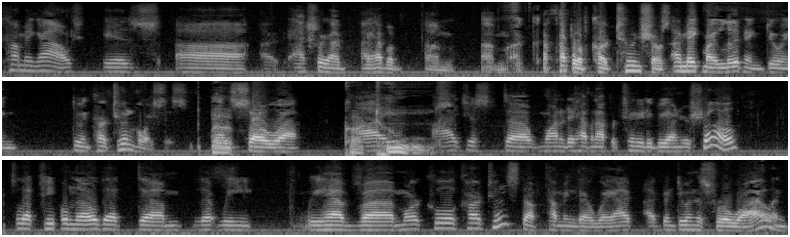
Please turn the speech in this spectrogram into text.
coming out is uh, actually I, I have a, um, um, a a couple of cartoon shows. I make my living doing doing cartoon voices, Well, and so uh, Cartoons. I I just uh, wanted to have an opportunity to be on your show to let people know that um, that we we have uh, more cool cartoon stuff coming their way. I've I've been doing this for a while, and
